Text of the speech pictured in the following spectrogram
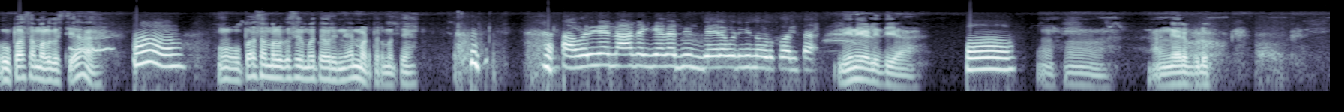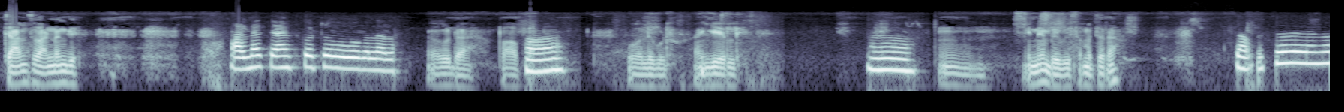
ಉಪವಾಸ ಮಲಗಿಸ್ತೀಯಾ? ಹ್ಮ್ ಉಪವಾಸ ಮಲಗಿಸಿದ್ರೆ ಮತ್ತೆ ಅವ್ರು ಇನ್ನೇನ್ ಮಾಡ್ತಾರೆ ಮತ್ತೆ? ಅವ್ರಿಗೆ ನಾನ್ ಹೇಳದ್ ನೀನ್ ಬೇರೆ ಹುಡುಗಿ ನೋಡ್ಕೊ ಅಂತ. ನೀನೇ ಹೇಳಿದೀಯಾ ಹ್ಮ್ ಹ್ಮ್ ಹ್ಮ್. ಹಂಗಾರೆ ಬಿಡು. ಚಾನ್ಸ್ ಅಣ್ಣಂಗೆ. ಅಣ್ಣ ಚಾನ್ಸ್ ಕೊಟ್ಟು ಹೋಗಲ್ಲ ಹೌದಾ? ಪಾಪ. ಹೋಗಲಿ ಹೋಗ್ಲಿ ಬಿಡು ಹಂಗೆ ಇರ್ಲಿ. ಹ್ಮ್. ಹ್ಮ್ ಇನ್ನೇನ್ ಬೇಬಿ ಸಮಾಚಾರ? ಸಮಾಚಾರ ಏನು?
